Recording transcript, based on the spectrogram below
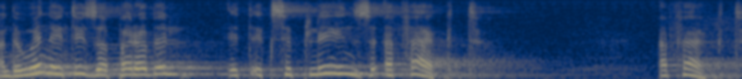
And when it is a parable, it explains a fact. A fact.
